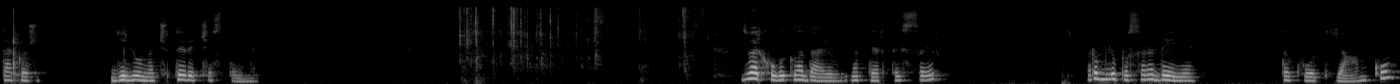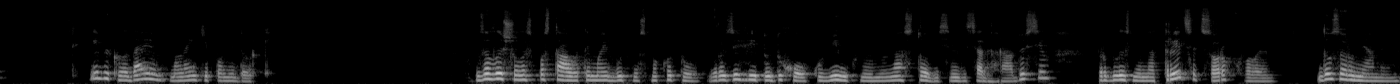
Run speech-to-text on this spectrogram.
Також ділю на 4 частини. Зверху викладаю натертий сир. Роблю посередині таку от ямку і викладаю маленькі помідорки. Залишилось поставити майбутню смакоту в розігріту духовку вімкнену на 180 градусів приблизно на 30-40 хвилин до зарум'янення.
